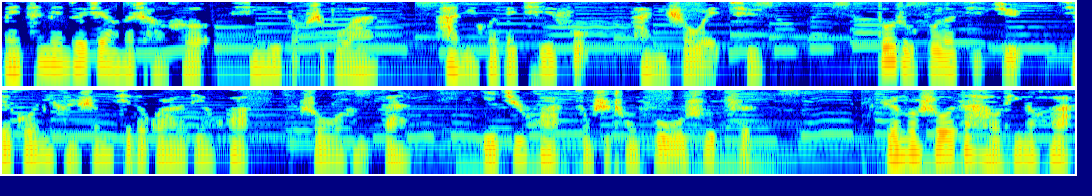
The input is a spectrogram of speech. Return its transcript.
每次面对这样的场合，心里总是不安，怕你会被欺负，怕你受委屈。多嘱咐了几句，结果你很生气的挂了电话，说我很烦。一句话总是重复无数次。人们说，再好听的话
